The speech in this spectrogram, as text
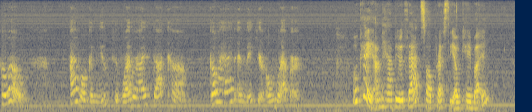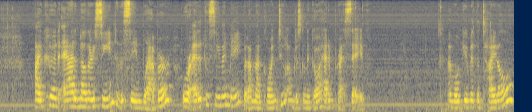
Hello, I welcome you to blabberize.com. Go ahead and make your own blabber. Okay, I'm happy with that, so I'll press the OK button. I could add another scene to the same blabber or edit the scene I made, but I'm not going to. I'm just going to go ahead and press save. I will give it the title,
